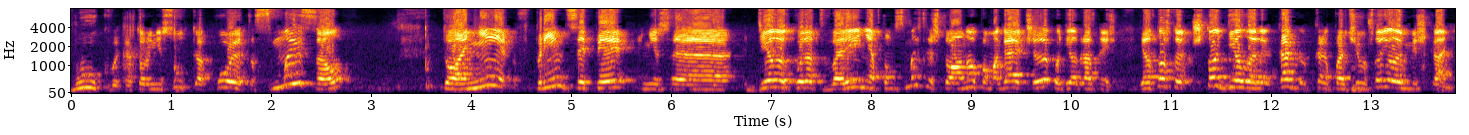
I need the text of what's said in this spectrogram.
буквы, которые несут какой-то смысл, то они, в принципе, не, э, делают какое-то творение в том смысле, что оно помогает человеку делать разные вещи. Дело в том, что что делали, как, как, почему, что делали в мешкане?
